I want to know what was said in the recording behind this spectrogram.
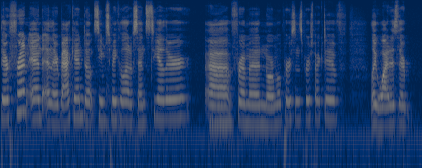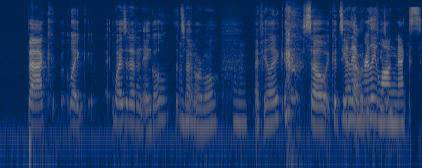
their front end and their back end don't seem to make a lot of sense together uh, Mhm. from a normal person's perspective. Like, why does their back like why is it at an angle? That's not Mhm. normal. Mhm. I feel like so. I could see Yeah, how they that have really long necks.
